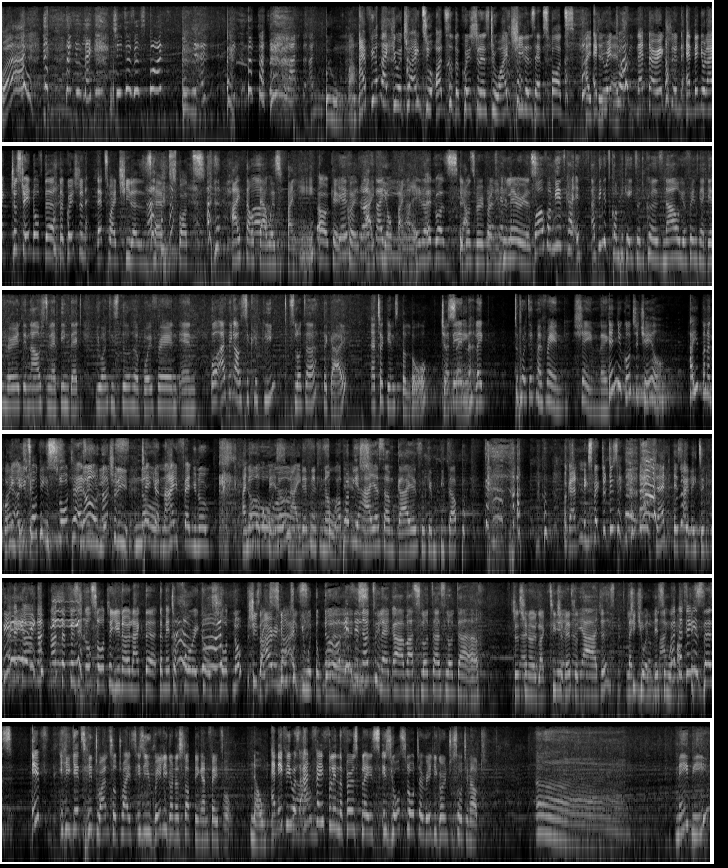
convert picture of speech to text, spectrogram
What? She's like, she doesn't spot. Boom. I feel like you were trying to answer the question as to why cheetahs have spots. I and did you went that. off in that direction, and then you're like, just to end off the, the question, that's why cheetahs have spots. I felt that was funny. Oh, okay. Yes, Because was I feel funny. It was- It was it Yeah. was very funny, of hilarious. Well, for me, it's kind. It's, I think it's complicated because now your friend's gonna get hurt, and now she's gonna think that you want to steal her boyfriend. And well, I think I'll secretly slaughter the guy. That's against the law. Just but then, saying. like, to protect my friend, shame. Like, then you go to jail. How are you gonna go okay, and are you best friend talking slaughter as No, in you not- literally no. take a knife and you know? I know no, the best no, knife. Definitely not. I'll probably hire some guys who can beat up. Okay, Okay, I didn't expect it to say. That escalated And then very no, not, not the physical slaughter, you know, like the, the metaphorical slaughter. Nope, she's like hiring slaughter guys. you with the No, words. obviously not to like um, uh, slaughter, slaughter. Just, you know, like teach yeah, a lesson. No, yeah, just like Teach you a lesson mark. with But the thing is this, if he gets hit once or twice, is he really going to stop being unfaithful? no. And if he was unfaithful in the first place, is your slaughter really going to sort him out? Uh, maybe.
